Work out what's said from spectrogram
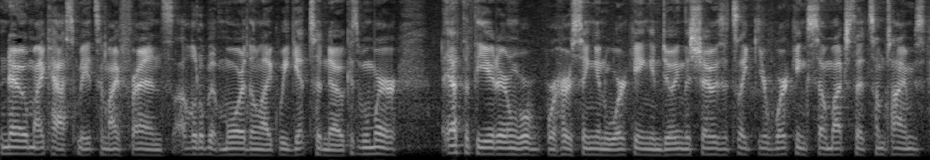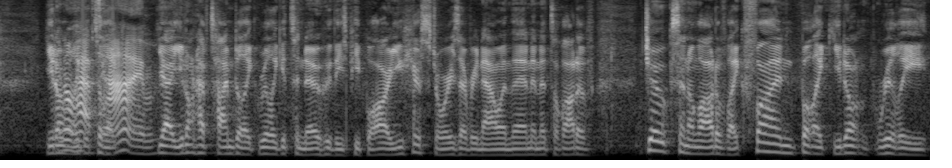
know my castmates and my friends a little bit more than like we get to know. Because when we're at the theater and we're rehearsing and working and doing the shows, it's like you're working so much that sometimes you don't, don't really have get to time. like yeah, you don't have time to like really get to know who these people are. You hear stories every now and then, and it's a lot of jokes and a lot of like fun, but like you don't really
